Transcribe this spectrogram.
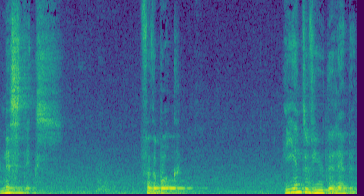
mystics for the book. He interviewed the Rebbe.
